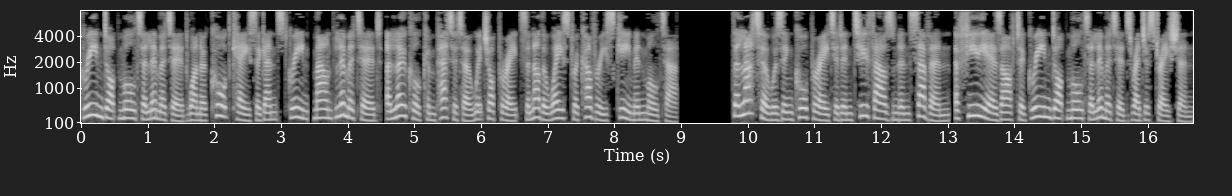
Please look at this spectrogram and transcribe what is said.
Green Dot Malta Limited won a court case against Green Mount Limited, a local competitor which operates another waste recovery scheme in Malta. The latter was incorporated in 2007, a few years after Green Dot Malta Limited's registration.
